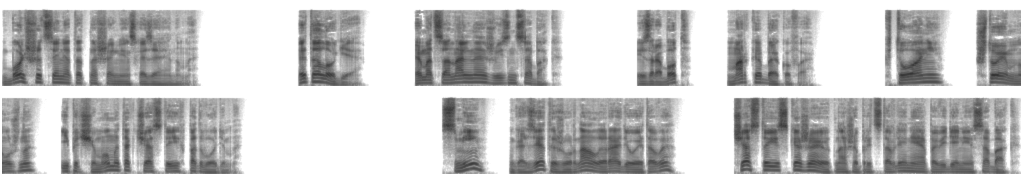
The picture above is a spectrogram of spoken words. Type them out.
больше ценят отношения с хозяином. Этология. Эмоциональная жизнь собак. Из работ Марка Бекофа. Кто они, что им нужно и почему мы так часто их подводим? СМИ, газеты, журналы, радио и ТВ часто искажают наше представление о поведении собак.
